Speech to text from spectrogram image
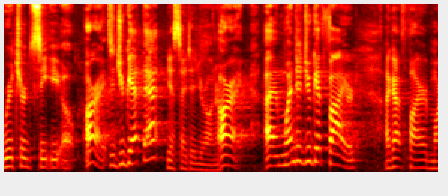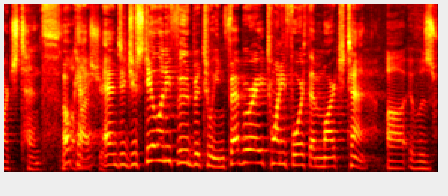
Richard, CEO. All right, did you get that? Yes, I did, Your Honor. All right, and when did you get fired? I got fired March 10th of Okay, last year. and did you steal any food between February 24th and March 10th? uh, it was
